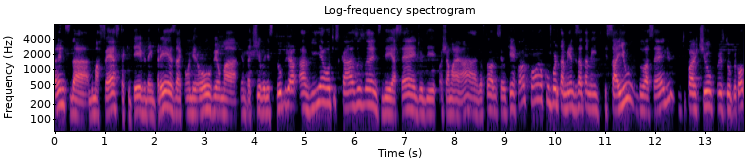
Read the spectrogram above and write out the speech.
antes da, de uma festa que teve da empresa, onde houve uma tentativa de estupro, já havia outros casos antes de assédio, de chamar, ah, não sei o quê. Qual, qual é o comportamento exatamente que saiu do assédio e que partiu para o estupro? Qual,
